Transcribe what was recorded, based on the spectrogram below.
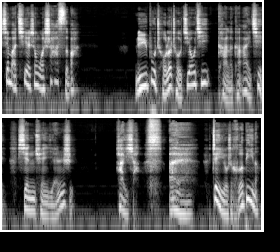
先把妾身我杀死吧。吕布瞅了瞅娇妻，看了看爱妾，先劝严氏：“哎呀，哎。”这又是何必呢？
